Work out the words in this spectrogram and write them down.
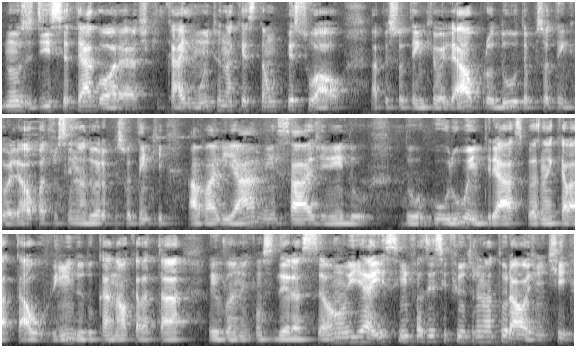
nos disse até agora. Acho que cai muito na questão pessoal. A pessoa tem que olhar o produto, a pessoa tem que olhar o patrocinador, a pessoa tem que avaliar a mensagem do, do guru, entre aspas, né, que ela está ouvindo, do canal que ela está levando em consideração e aí sim fazer esse filtro natural. A gente,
